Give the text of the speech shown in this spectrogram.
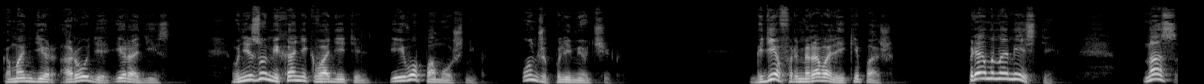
командир орудия и радист. Внизу механик-водитель и его помощник, он же пулеметчик. Где формировали экипаж? Прямо на месте. Нас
